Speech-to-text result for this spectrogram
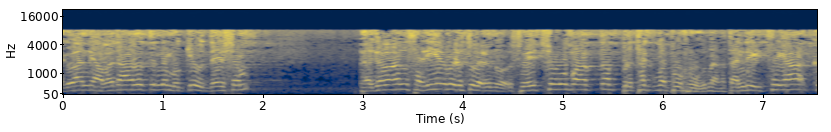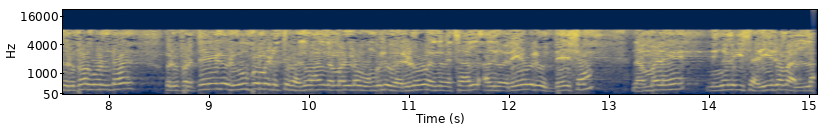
ഭഗവാന്റെ അവതാരത്തിന്റെ മുഖ്യ ഉദ്ദേശം ഭഗവാൻ ശരീരമെടുത്തു വരുന്നു. സ്വേച്ഛോപാത്ത പൃഥക് വപുഹു എന്നാണ്. തന്റെ ഇച്ഛയ കൃപ കൊണ്ട് ഒരു പ്രത്യേക രൂപമെടുത്ത് ഭഗവാൻ നമ്മളുടെ മുമ്പിൽ വരണു എന്ന് വെച്ചാൽ അതിനൊരേ ഒരു ഉദ്ദേശം നമ്മളെ നിങ്ങൾ ഈ ശരീരമല്ല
